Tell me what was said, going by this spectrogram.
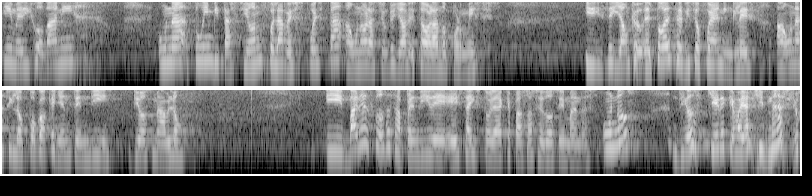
Y me dijo, Dani, una, tu invitación fue la respuesta a una oración que yo estado orando por meses. Y dice, y aunque todo el servicio fuera en inglés, aún así lo poco que yo entendí, Dios me habló. Y varias cosas aprendí de esa historia que pasó hace dos semanas. Uno, Dios quiere que vaya al gimnasio.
